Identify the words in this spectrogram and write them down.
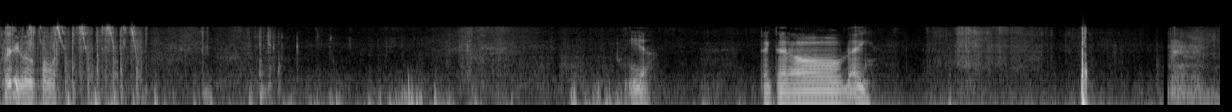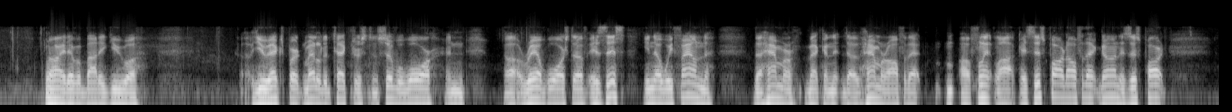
Pretty little point. Yeah. Take that all day. All right, everybody, you uh, you expert metal detectorists in Civil War, and uh, Rev War stuff. Is this, you know, we found the, the hammer mechan, the hammer off of that uh, flintlock. Is this part off of that gun? Is this part,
